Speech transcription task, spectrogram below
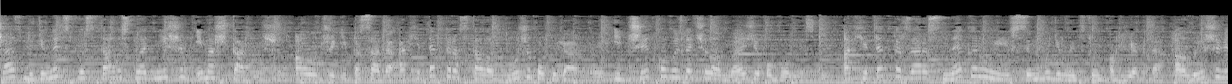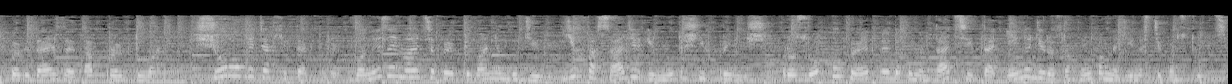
час будівництво стало складнішим і масштабнішим. А отже, і посада архітектора стала дуже популярною і чітко визначила межі обов'язків. Архітектор зараз не керує всім будівництвом об'єкта, а лише відповідає за етап проєктування. Що роблять архітектори? Вони займаються проєктуванням будівель, їх фасадів і внутрішніх приміщень, розробкою проєктної документації та іноді розрахунком надійності конструкції.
